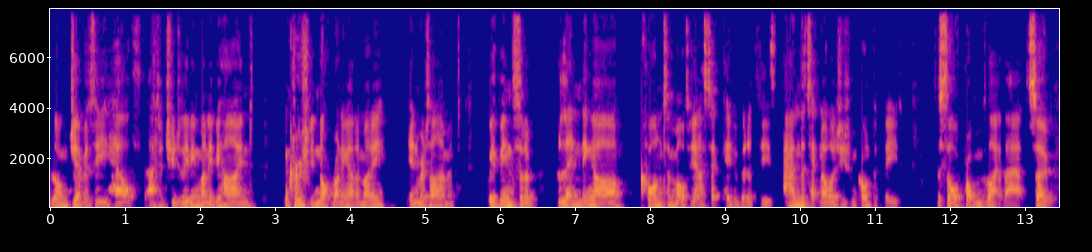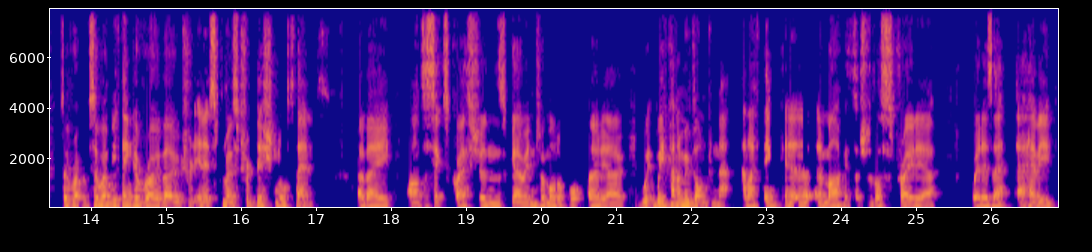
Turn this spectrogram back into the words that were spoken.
longevity, health, attitude to leaving money behind, and crucially not running out of money in retirement. We've been sort of blending our quantum multi-asset capabilities and the technology from QuantiFeed to solve problems like that. So, so, so when we think of Robo in its most traditional sense of a answer six questions, go into a model portfolio, we, have kind of moved on from that. And I think in a, in a market such as Australia, where there's a, a heavy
